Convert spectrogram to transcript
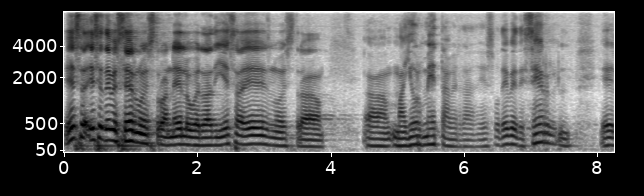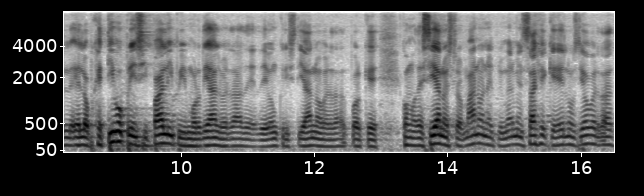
Ese, ese debe ser nuestro anhelo, ¿verdad? Y esa es nuestra mayor meta, ¿verdad? Eso debe de ser el, objetivo principal y primordial, ¿verdad? De, un cristiano, ¿verdad? Porque como decía nuestro hermano en el primer mensaje que él nos dio, ¿verdad?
